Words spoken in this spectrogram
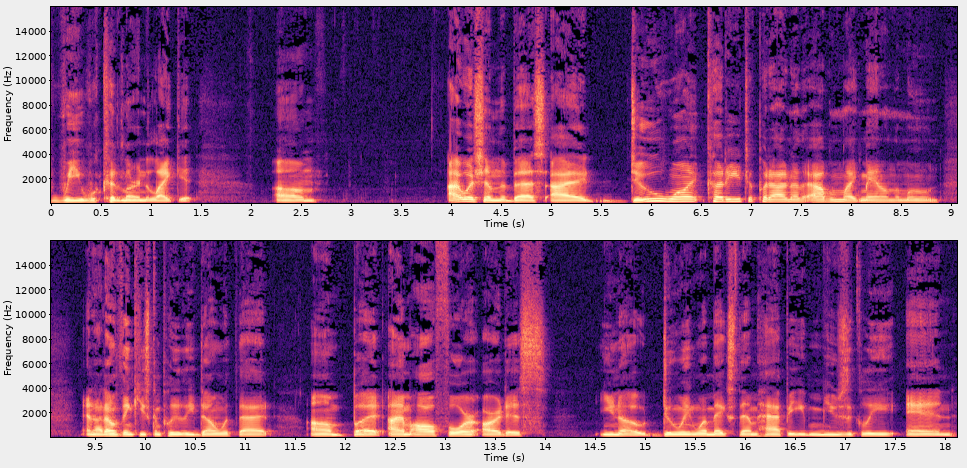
we could learn to like it. Um, I wish him the best. I do want Cudi to put out another album like Man on the Moon, and I don't think he's completely done with that. Um, but I'm all for artists, you know, doing what makes them happy musically and,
